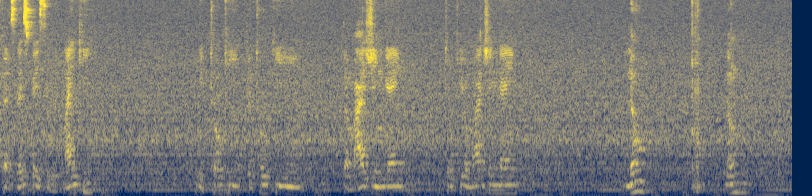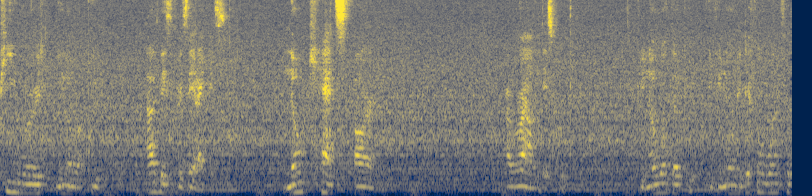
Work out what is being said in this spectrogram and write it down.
Because let's face it, with Mikey, with Toki, the Toki, the Manji game, Tokyo Manji game, no, no P word, you know what P, I would basically say it like this. No cats are around this group. If you know what the, if you know the different word for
